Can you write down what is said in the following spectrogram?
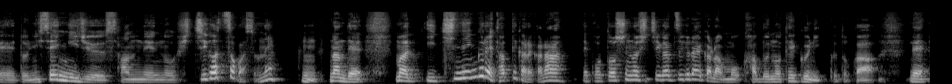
えっ、ー、と、2023年の7月とかですよね。うん。なんで、まあ、1年ぐらい経ってからかな。で、今年の7月ぐらいからもう株のテクニックとか、ね、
